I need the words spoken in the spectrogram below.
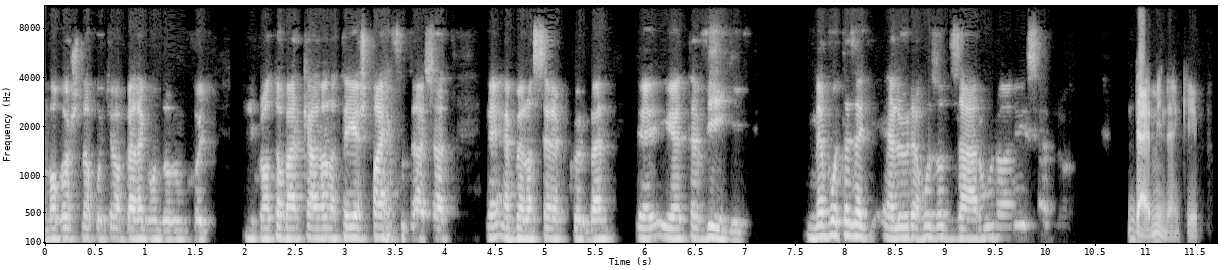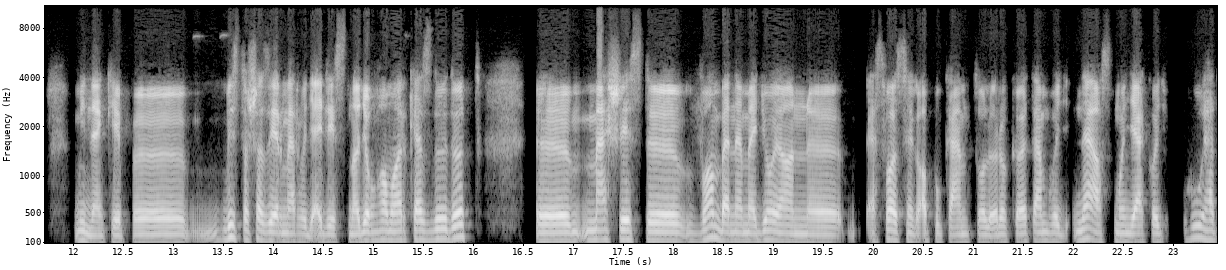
magasnak, hogyha belegondolunk, hogy mondjuk Latabár Kálmán a teljes pályafutását ebben a szerepkörben élte végig. Nem volt ez egy előrehozott záróra a részedről? De, mindenképp. Mindenképp. Biztos azért, mert hogy egyrészt nagyon hamar kezdődött, másrészt van bennem egy olyan, ezt valószínűleg apukámtól örököltem, hogy ne azt mondják, hogy hú, hát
